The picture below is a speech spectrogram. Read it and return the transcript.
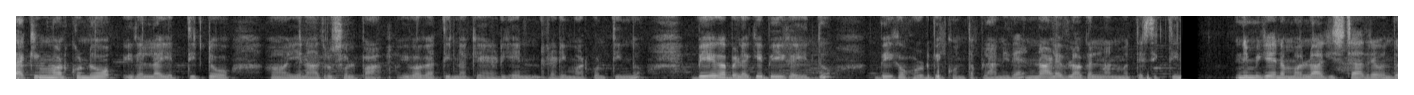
ಪ್ಯಾಕಿಂಗ್ ಮಾಡಿಕೊಂಡು ಇದೆಲ್ಲ ಎತ್ತಿಟ್ಟು ಏನಾದರೂ ಸ್ವಲ್ಪ ಇವಾಗ ತಿನ್ನೋಕ್ಕೆ ಅಡುಗೆ ರೆಡಿ ಮಾಡ್ಕೊಂಡು ತಿಂದು, ಬೇಗ ಬೆಳಗ್ಗೆ ಬೇಗ ಎದ್ದು ಬೇಗ ಹೊರಡಬೇಕು ಅಂತ ಪ್ಲ್ಯಾನ್ ಇದೆ. ನಾಳೆ ವ್ಲಾಗಲ್ಲಿ ನಾನು ಮತ್ತೆ ಸಿಗ್ತೀನಿ. ನಿಮಗೆ ನಮ್ಮ ವ್ಲಾಗ್ ಇಷ್ಟ ಆದರೆ ಒಂದು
